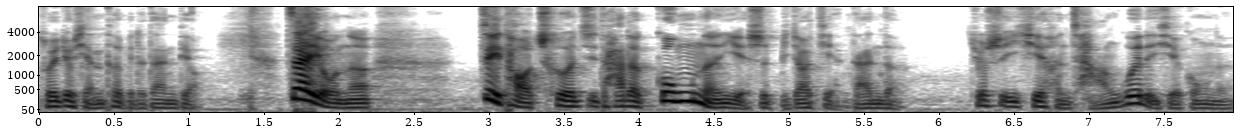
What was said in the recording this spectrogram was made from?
所以就显得特别的单调。再有呢，这套车机它的功能也是比较简单的，就是一些很常规的一些功能，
